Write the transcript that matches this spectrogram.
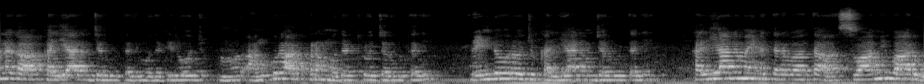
అనగా కళ్యాణం జరుగుతుంది మొదటి రోజు అంకురార్పణం మొదటి రోజు జరుగుతుంది రెండో రోజు కళ్యాణం జరుగుతుంది. కళ్యాణం అయిన తర్వాత స్వామివారు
